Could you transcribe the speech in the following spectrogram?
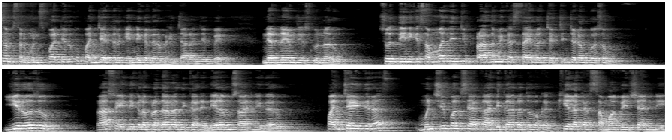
సంస్థలు మున్సిపాలిటీలకు పంచాయతీలకు ఎన్నికలు నిర్వహించాలని చెప్పి నిర్ణయం తీసుకున్నారు. సో దీనికి సంబంధించి ప్రాథమిక స్థాయిలో చర్చించడం కోసం ఈరోజు రాష్ట్ర ఎన్నికల ప్రధాన అధికారి నీలం సాహ్ని గారు పంచాయతీరాజ్ మున్సిపల్ శాఖ అధికారులతో ఒక కీలక సమావేశాన్ని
